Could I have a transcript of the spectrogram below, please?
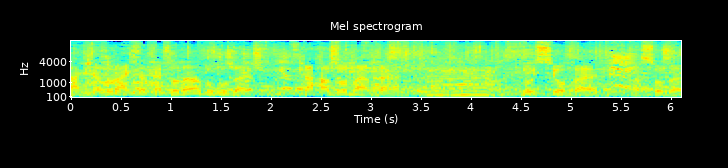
ҳаштазору ҳаштсад касода буғуда да ҳазор намда гой сиёҳат асоза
